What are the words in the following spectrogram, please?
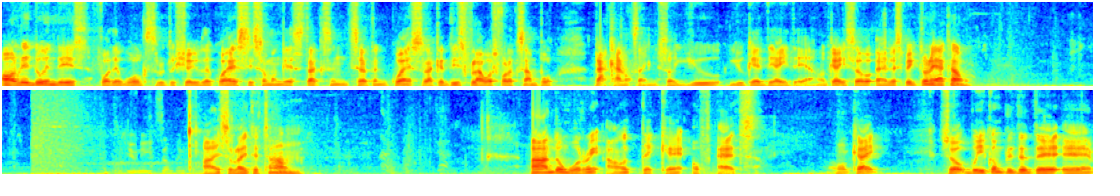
only doing this for the walkthrough to show you the quest. If someone gets stuck in certain quests, like these flowers, for example, that kind of thing. So you you get the idea. Okay, so uh, let's speak to Nyako. Isolate the town. And don't worry, I'll take care of it. Okay, so we completed the uh,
